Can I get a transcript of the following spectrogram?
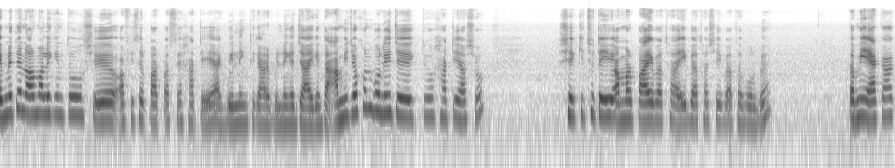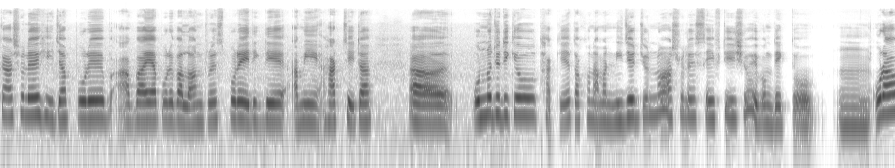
এমনিতে নর্মালি কিন্তু সে অফিসের পারপাসে হাঁটে, এক বিল্ডিং থেকে আরেক বিল্ডিংয়ে যায়, কিন্তু আমি যখন বলি যে একটু হাঁটে আসো, সে কিছুতেই আমার পায়ে ব্যথা, এই ব্যথা, সেই ব্যথা বলবে। তো আমি একা একা আসলে হিজাব পরে, আবায়া পরে বা লং ড্রেস পরে এদিক দিয়ে আমি হাঁটছি। এটা অন্য যদি কেউ থাকে তখন আমার নিজের জন্য আসলে সেফটি ইস্যু এবং দেখতো ওরাও,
